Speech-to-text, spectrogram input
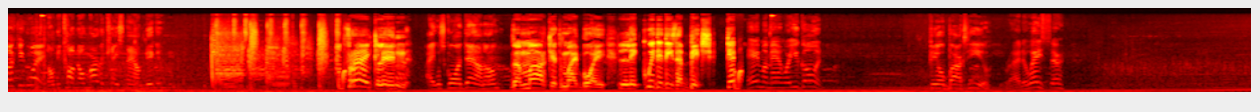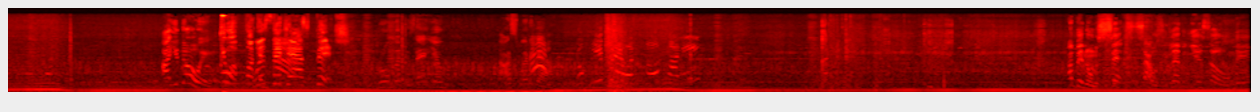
fucking way! Don't become no murder case now, nigga. Franklin! Hey, what's going down, home? The market, my boy. Liquidity's a bitch. Get Hey, my man, where you going? Pillbox Hill. Right away, sir. How you doing? You a fucking bitch ass bitch. Ruma, is that you? I swear to God. Don't please say what's so funny. I've been on the set since I was 11 years old, man.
